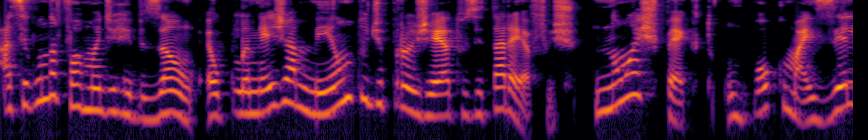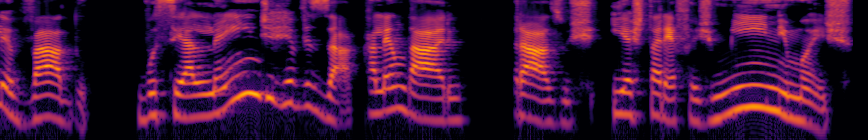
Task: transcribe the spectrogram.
A segunda forma de revisão é o planejamento de projetos e tarefas. Num aspecto um pouco mais elevado, você, além de revisar calendário, prazos e as tarefas mínimas,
